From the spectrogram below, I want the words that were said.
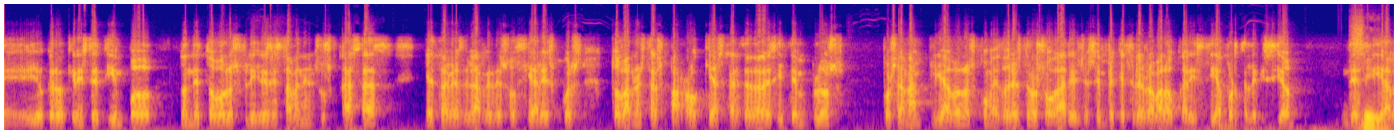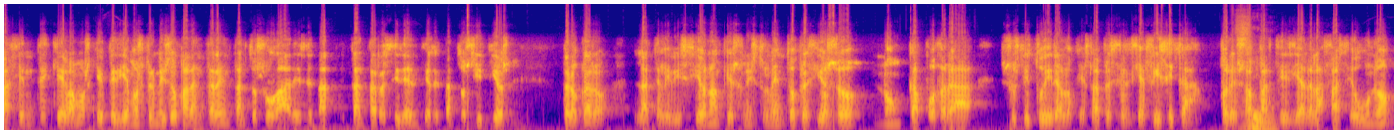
Yo creo que en este tiempo donde todos los feligreses estaban en sus casas y a través de las redes sociales, pues todas nuestras parroquias, catedrales y templos pues han ampliado a los comedores de los hogares. Yo siempre que celebraba la Eucaristía por televisión decía a la gente que vamos que pedíamos permiso para entrar en tantos hogares, de tantas residencias, de tantos sitios, pero claro, la televisión, aunque es un instrumento precioso, nunca podrá sustituir a lo que es la presencia física. Por eso a partir ya de la fase 1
